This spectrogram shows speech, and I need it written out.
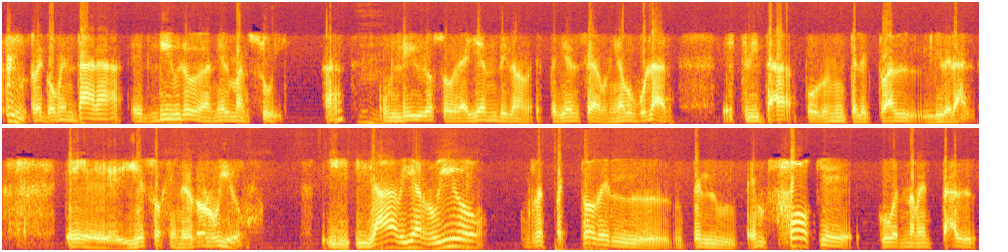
recomendara el libro de Daniel Mansui, ¿ah? un libro sobre Allende y la experiencia de la Unidad Popular, escrita por un intelectual liberal. Eh, y eso generó ruido. Y, y ya había ruido respecto del, del enfoque gubernamental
